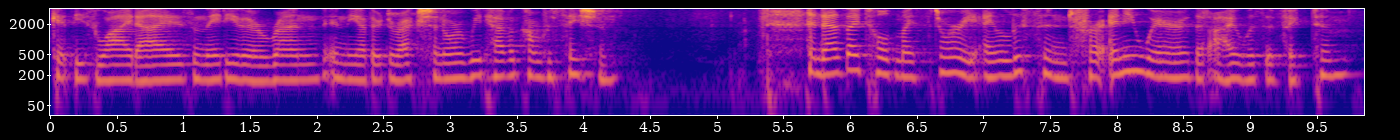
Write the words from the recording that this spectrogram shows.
get these wide eyes and they'd either run in the other direction or we'd have a conversation. And as I told my story, I listened for anywhere that I was a victim,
